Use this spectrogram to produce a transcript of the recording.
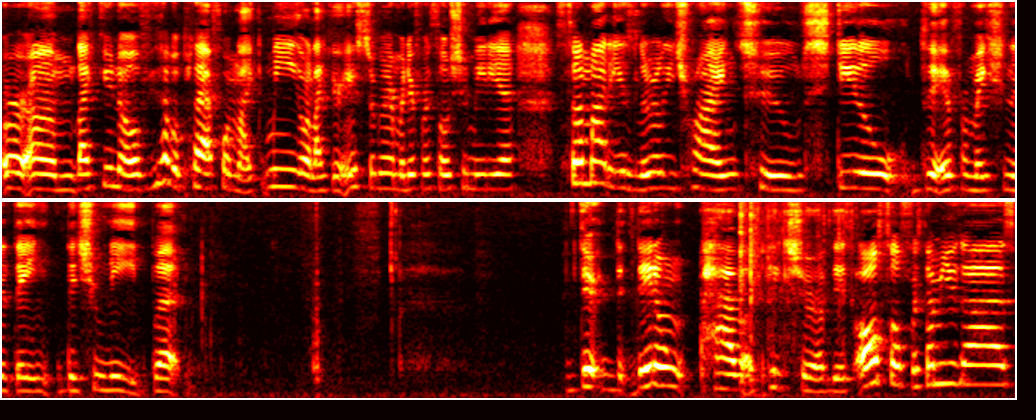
or um like you know if you have a platform like me or like your instagram or different social media somebody is literally trying to steal the information that they that you need but they don't have a picture of this. Also, for some of you guys,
